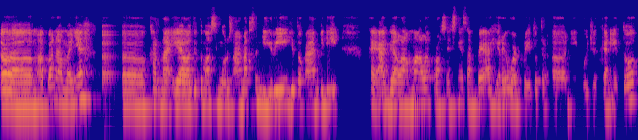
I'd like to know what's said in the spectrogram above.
um, apa namanya uh, karena ya waktu itu masih ngurus anak sendiri gitu kan. Jadi kayak agak lama lah prosesnya sampai akhirnya workplay itu ter, uh, diwujudkan itu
